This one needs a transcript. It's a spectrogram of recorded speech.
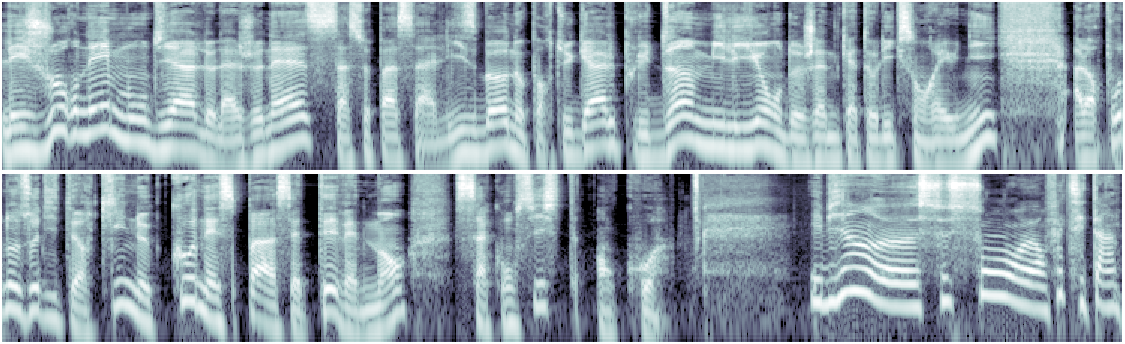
Les Journées mondiales de la jeunesse. Ça se passe à Lisbonne, au Portugal. Plus d'un million de jeunes catholiques sont réunis. Alors, pour nos auditeurs qui ne connaissent pas cet événement, ça consiste en quoi? Eh bien, euh, ce sont, euh, en fait, c'est une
